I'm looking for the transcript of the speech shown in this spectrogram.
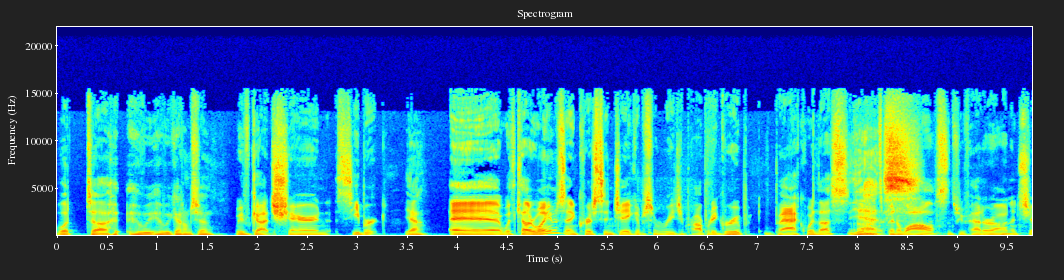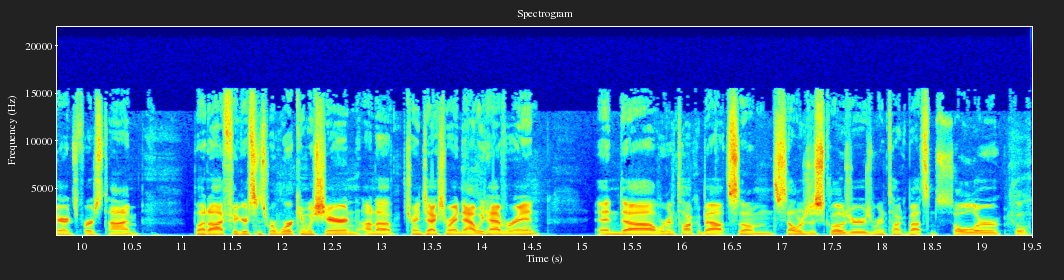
what uh, who, who we got on the show? We've got Sharon Siebert Yeah. uh, with Keller Williams and Kristen Jacobs from Region Property Group back with us. Uh, it's been a while since we've had her on. It's Sharon's first time. But I figure since we're working with Sharon on a transaction right now, we'd have her in. And uh, we're going to talk about some seller's disclosures. We're going to talk about some solar Cool.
